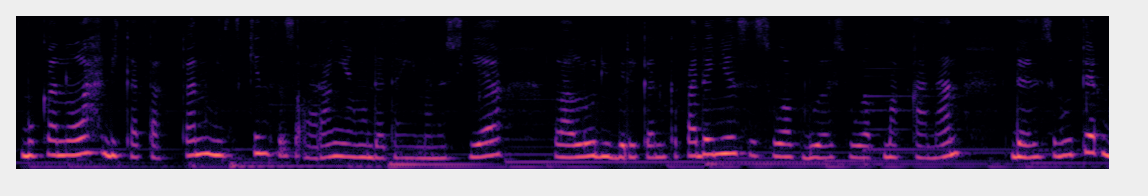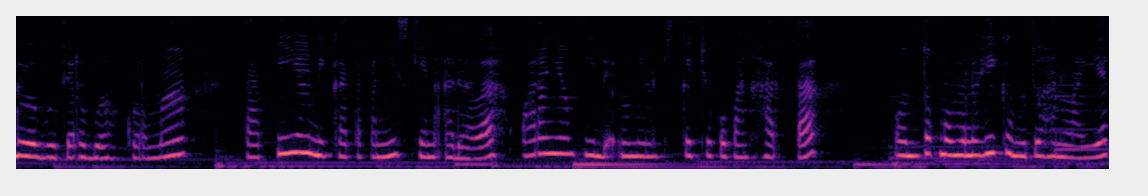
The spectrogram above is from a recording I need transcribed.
bukanlah dikatakan miskin seseorang yang mendatangi manusia lalu diberikan kepadanya sesuap dua suap makanan dan sebutir dua butir buah kurma tapi yang dikatakan miskin adalah orang yang tidak memiliki kecukupan harta untuk memenuhi kebutuhan layak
